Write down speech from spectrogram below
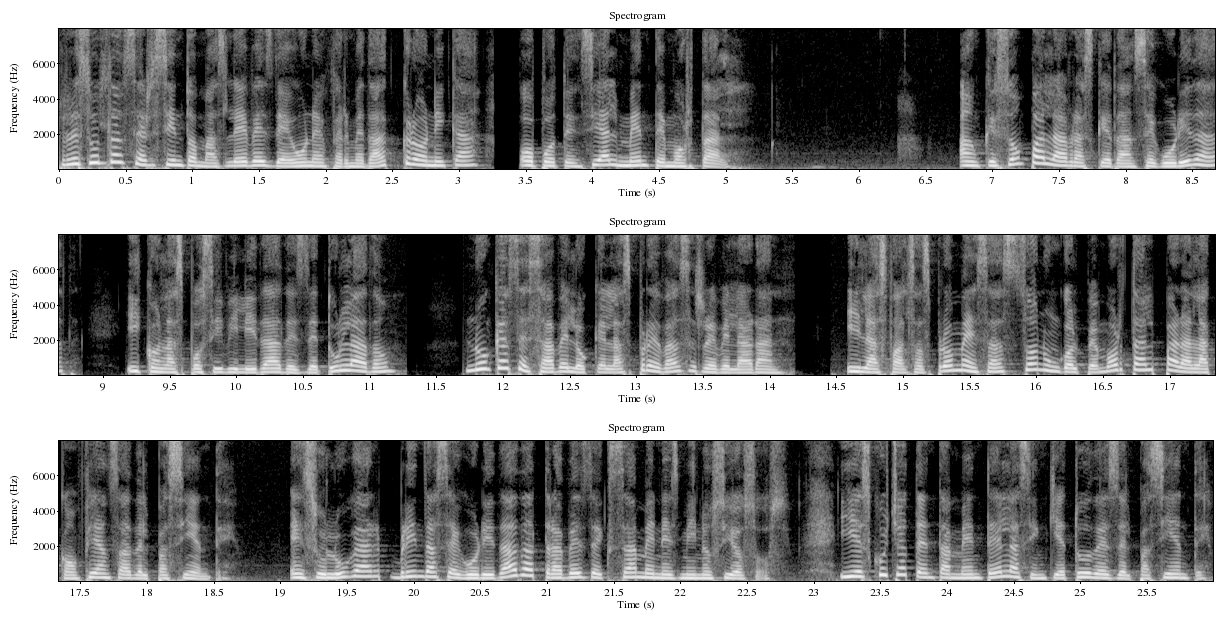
resultan ser síntomas leves de una enfermedad crónica o potencialmente mortal. Aunque son palabras que dan seguridad, y con las posibilidades de tu lado, nunca se sabe lo que las pruebas revelarán, y las falsas promesas son un golpe mortal para la confianza del paciente. En su lugar, brinda seguridad a través de exámenes minuciosos y escucha atentamente las inquietudes del paciente.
